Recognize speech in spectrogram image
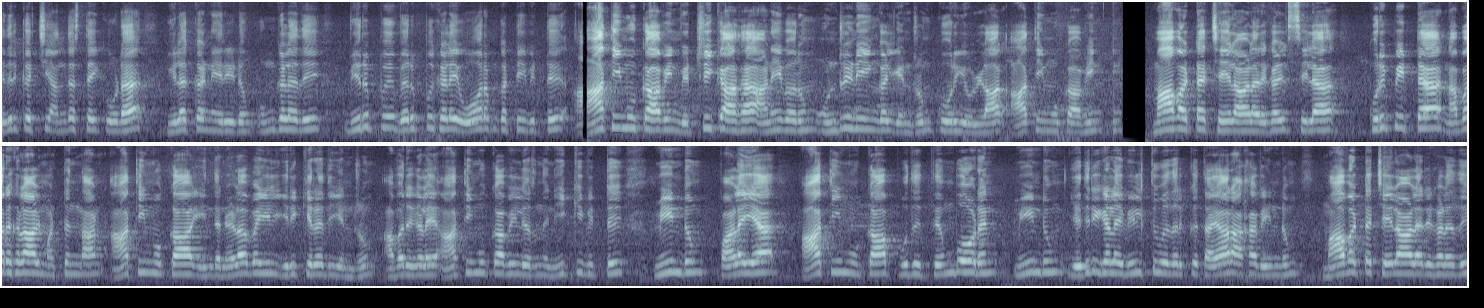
எதிர்க்கட்சி அந்தஸ்தை கூட இழக்க நேரிடும். உங்களது விருப்பு வெறுப்புகளை ஓரம் கட்டிவிட்டு அதிமுகவின் வெற்றிக்காக அனைவரும் ஒன்றிணையுங்கள் என்றும் கூறியுள்ளார் அதிமுகவின் மாவட்ட செயலாளர்கள். சில குறிப்பிட்ட நபர்களால் மட்டும்தான் அதிமுக இந்த நிலைமையில் இருக்கிறது என்றும் அவர்களை அதிமுகவில் இருந்து நீக்கிவிட்டு மீண்டும் பழைய அதிமுக புது தெம்போடன் மீண்டும் எதிரிகளை வீழ்த்துவதற்கு தயாராக வேண்டும். மாவட்ட செயலாளர்களது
